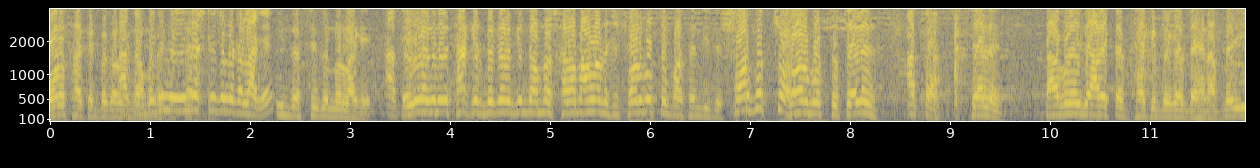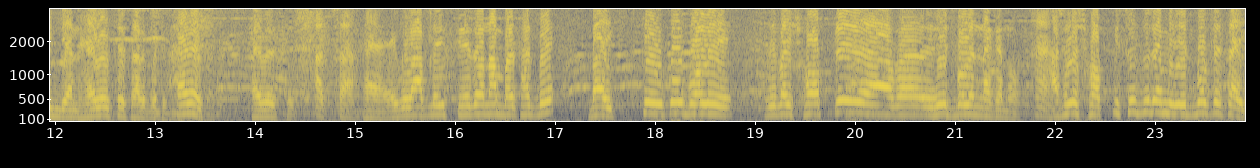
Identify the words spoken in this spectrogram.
বড় সার্কিট ব্রেকার আচ্ছা বিভিন্ন ইন্ডাস্ট্রির জন্য এটা লাগে? ইন্ডাস্ট্রির জন্য লাগে। আচ্ছা। এগুলো কিন্তু সার্কিট ব্রেকার কিন্তু আমরা সারা বাংলাদেশে সর্বোচ্চ পার্সেন্ট দিতে সর্বোচ্চ? সর্বোচ্চ চ্যালেঞ্জ আচ্ছা। চ্যালেঞ্জ তারপরে যে আরেকটা সার্কিট ব্রেকার দেখেন আপনার ইন্ডিয়ান হ্যাভেলস এর সার্কিট হ্যাভেলস হ্যাভেলস আচ্ছা। হ্যাঁ এগুলো আপনার স্ক্রিনে দেওয়া নাম্বার থাকবে। ভাই কেউ কেউ বলে যে ভাই সফটের রেট বলেন না কেন? হ্যাঁ। আসলে সবকিছুর যদি আমি রেট বলতে চাই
